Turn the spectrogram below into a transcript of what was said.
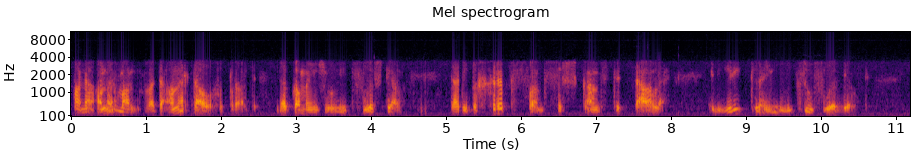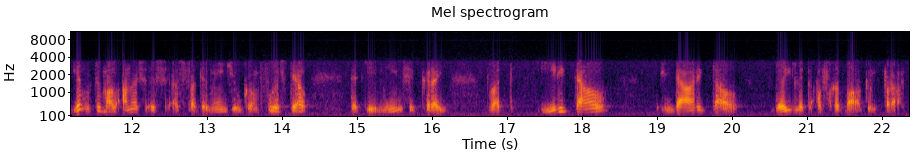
aan 'n ander man wat 'n ander taal gepraat het. Nou kan mens jou net voorstel dat die begrip van verskanste tale in hierdie klein mikro voorbeeld heeltemal anders is as wat 'n mens jou kan voorstel dat jy mense kry wat hierdie taal en daardie taal duidelik afgebaken praat.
